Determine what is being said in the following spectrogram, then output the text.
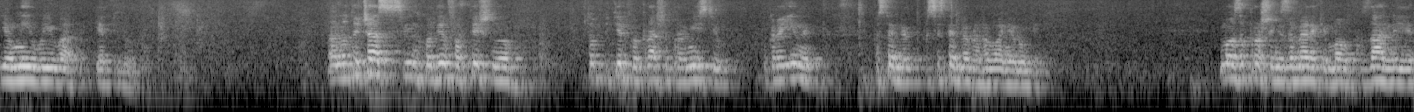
я вмію воювати, я піду. А на той час він ходив фактично в топ-п'ятірку кращих програмістів України по системі, програмування Рубі. Мав запрошення з Америки, мав з Англії,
